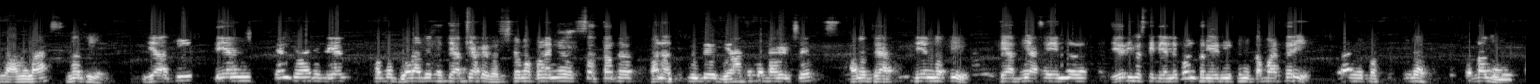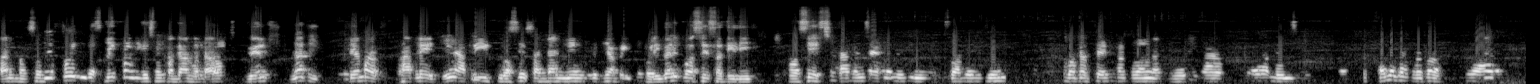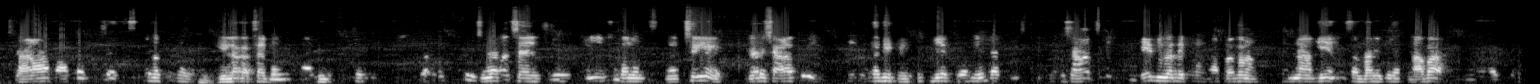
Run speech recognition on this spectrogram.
આવેલા નથી જ્યારથી બેન કેમ કહેવાય બેન સતત ત્યારથી આપણે પણ એને સતત અનધિકૃત છે અને નથી ત્યારથી આપણે એમને જે દિવસથી કરી. અને પછી બતાવ્યું અને બસોને કોઈ દિવસ એક પણ દિવસનો પગાર વધારો થયેલ નથી તેમજ આપણે જે આપણી પ્રોસેસ અંગાની જે આપણી લીગલ પ્રોસેસ હતી તી, પ્રોસેસ આપણે સાહેબ સ્વાગત છે વખત છે સમગ્ર પ્રકાર શાળા પાછળ જિલ્લા કક્ષાએ જિલ્લા કક્ષાએ છીએ જ્યારે શાળા પૂરી નથી થઈ. એક શાળા એ દિવસે પણ આ પ્રકરણ એમના બે સંભાળી. આવા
